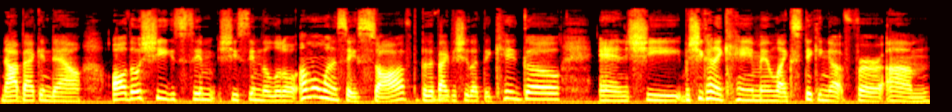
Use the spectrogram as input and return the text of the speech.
not backing down. Although she seemed she seemed a little I don't want to say soft, but the fact that she let the kid go and she but she kind of came in like sticking up for um,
